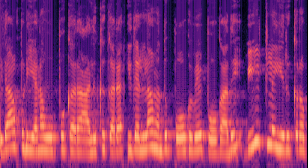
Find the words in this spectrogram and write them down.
விடாப்பிடியான உப்புக்கரை அழுக்குக்கரை இதெல்லாம் வந்து போகவே போகாது. வீட்டில் இருக்கிற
